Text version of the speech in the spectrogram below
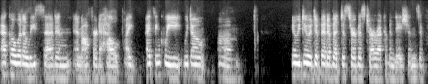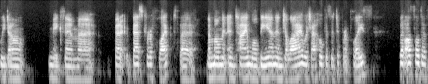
echo what Elise said and, and offer to help. I, I think we, we don't, um, you know, we do a bit of a disservice to our recommendations if we don't make them, uh, best reflect the, the moment in time we'll be in in July, which I hope is a different place. But also the,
